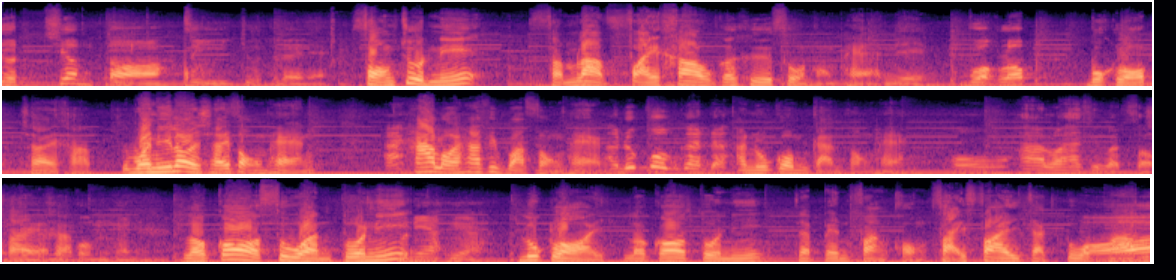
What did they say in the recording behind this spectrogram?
จุดเชื่อมต่อ 4 จุดเลยเนี่ย สองจุดนี้ สำหรับไฟเข้าก็คือส่วนของแผงเอง บวกลบ บวกลบใช่ครับ วันนี้เราจะใช้ 2 แผงอะ550 วัตต์2แผง อนุกรมกันเหรออนุกรมกัน2แผง โอ้ห้าร้อยห้าสิบวัตต์สองใช่แผงอครับนุกรมกันแล้วก็ส่วนตัวนี้ตัวเนี้ยคืออะไร ลูกลอย แล้วก็ตัวนี้จะเป็นฝั่งของสายไฟจากตัวปั๊มอ๋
